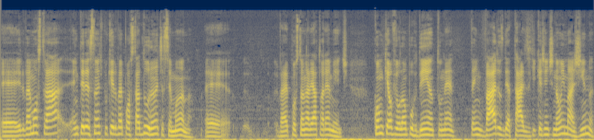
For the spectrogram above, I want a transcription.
É, ele vai mostrar, é interessante porque ele vai postar durante a semana. É, vai postando aleatoriamente. Como que é o violão por dentro, né? Tem vários detalhes aqui que a gente não imagina,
